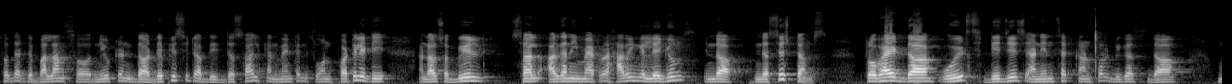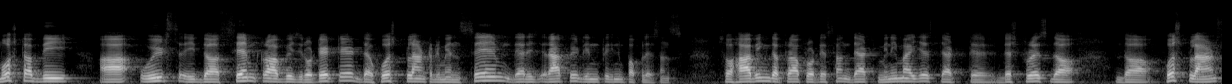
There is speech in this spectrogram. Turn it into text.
So, that is a balance. So, nutrient the deficit of the, the soil can maintain its own fertility and also build soil organic matter having a legumes in the in the systems provide the weeds, disease and insect control because the most of the uh, weeds the same crop is rotated, the host plant remains same, there is rapid increase in populations. So, having the crop rotation that minimizes that uh, destroys the the host plants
